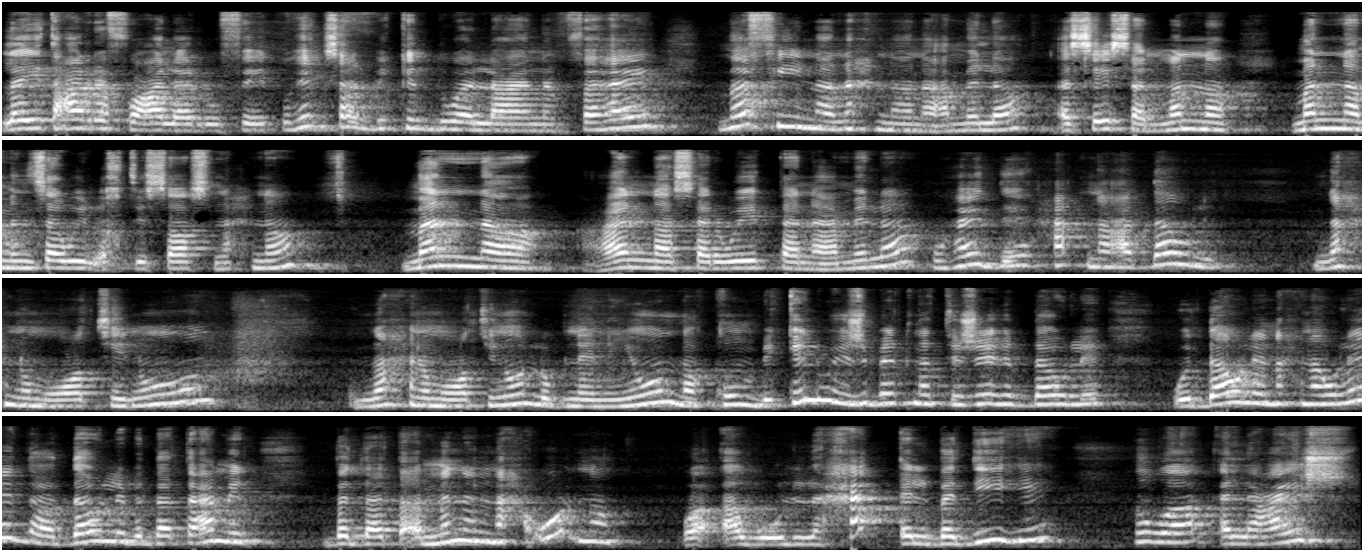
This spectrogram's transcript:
ليتعرفوا على الرفات وهيك صار بكل دول العالم. فهي ما فينا نحن نعملها. أساسا منا منا من ذوي الاختصاص نحن. منا عنا ثروات تنعملها وهيدي حقنا على الدولة. نحن مواطنون نحن مواطنون لبنانيون نقوم بكل واجباتنا تجاه الدولة والدولة نحن أولادها الدولة بدها تعمل بدها تأمن لنا حقوقنا. والحق البديهي هو العيش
